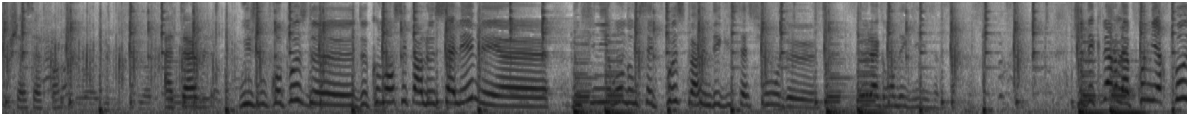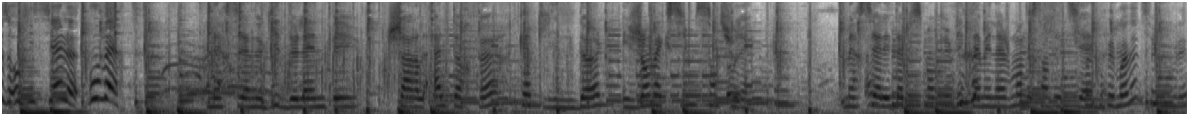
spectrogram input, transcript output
touche à sa fin. À table, Oui, je vous propose de, de commencer par le salé, mais euh, nous finirons donc cette pause par une dégustation de, de la grande église. Je déclare la première pause officielle ouverte. Merci à nos guides de la NPU, Charles Alterfer, Kathleen Doll et Jean-Maxime Centuré. Merci à l'établissement public d'aménagement de Saint-Étienne, couper moi-même si vous voulez.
